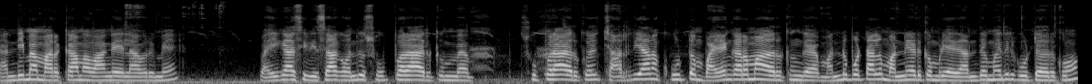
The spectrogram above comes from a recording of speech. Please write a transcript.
கண்டிப்பாக மறக்காமல் வாங்க எல்லாருமே. வைகாசி விசாகம் வந்து சூப்பராக இருக்கும். சூப்பராக இருக்கும். சரியான கூட்டம் பயங்கரமாக இருக்குங்க. மண்ணு போட்டாலும் மண் எடுக்க முடியாது. அந்த மாதிரி கூட்டம் இருக்கும்.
